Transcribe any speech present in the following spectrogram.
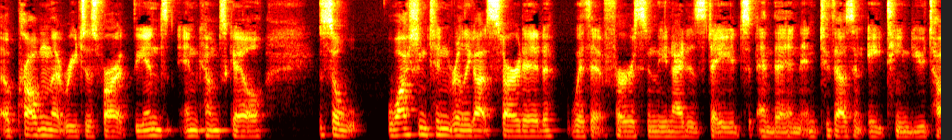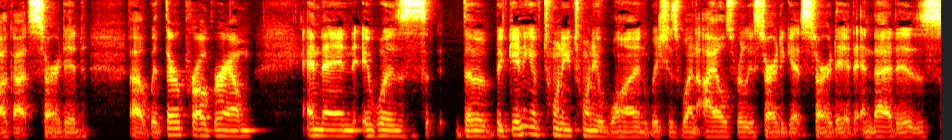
a problem that reaches far at the in- income scale. So Washington really got started with it first in the United States, and then in 2018, Utah got started uh, with their program. And then it was the beginning of 2021, which is when IAALS really started to get started. And that is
